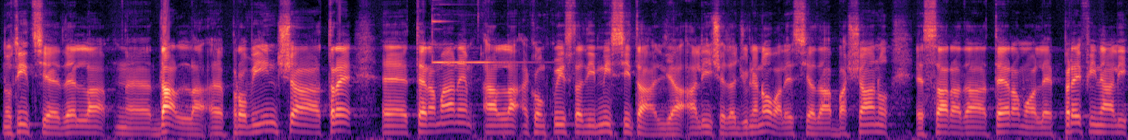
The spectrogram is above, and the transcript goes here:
notizie della, eh, dalla eh, provincia, tre eh, teramane alla conquista di Miss Italia, Alice da Giulianova, Alessia da Basciano e Sara da Teramo alle prefinali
